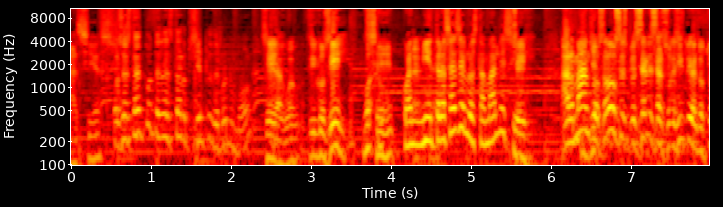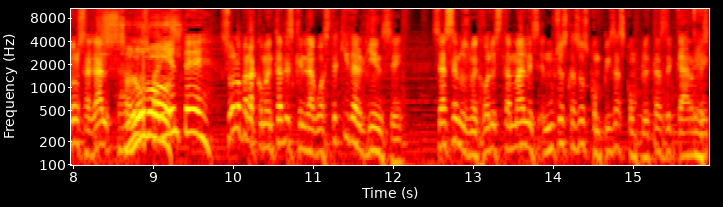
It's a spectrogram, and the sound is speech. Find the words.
Así es. O sea, ¿están condenados a estar siempre de buen humor? Sí, a huevo. Digo, sí. Cuando, mientras hacen los tamales, sí. Sí. Armando, saludos especiales al Solecito y al doctor Zagal. Saludos, pariente. Solo para comentarles que en la Huasteca hidalguense se hacen los mejores tamales, en muchos casos con piezas completas de carne,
